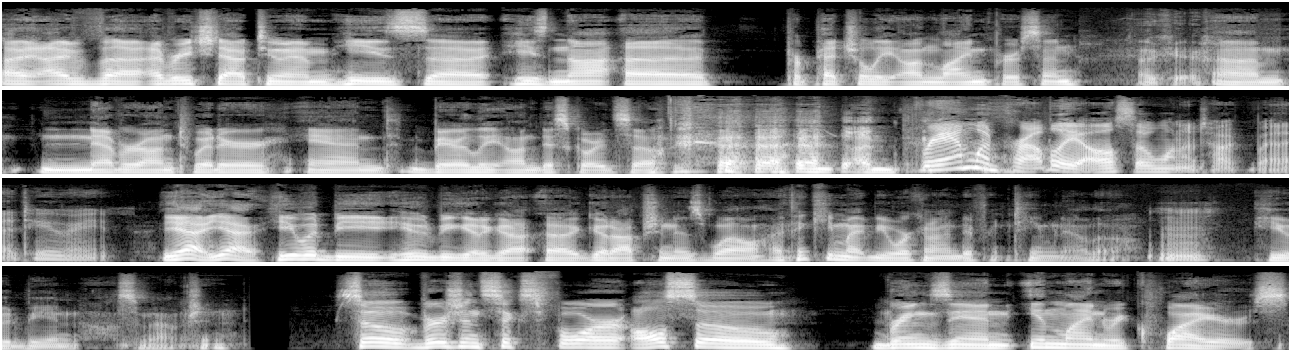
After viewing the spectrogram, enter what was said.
I, have uh, I've reached out to him. He's uh, he's not a perpetually online person. Okay. Um, never on Twitter and barely on Discord. So I'm, I'm, Ram would probably also want to talk about it too, right? Yeah, yeah. He would be he would be good a good option as well. I think he might be working on a different team now though. Mm. He would be an awesome option. So version 6.4 also brings in inline requires.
